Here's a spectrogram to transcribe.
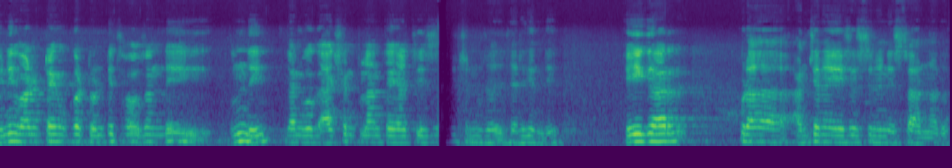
మినీ వాటర్ ట్యాంక్ ఒక ట్వంటీ థౌజండ్ ఉంది. దానికి ఒక యాక్షన్ ప్లాన్ తయారు చేసి జరిగింది. ఏ గారు కూడా అంచనా వేసేసి నేను ఇస్తా అన్నారు.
